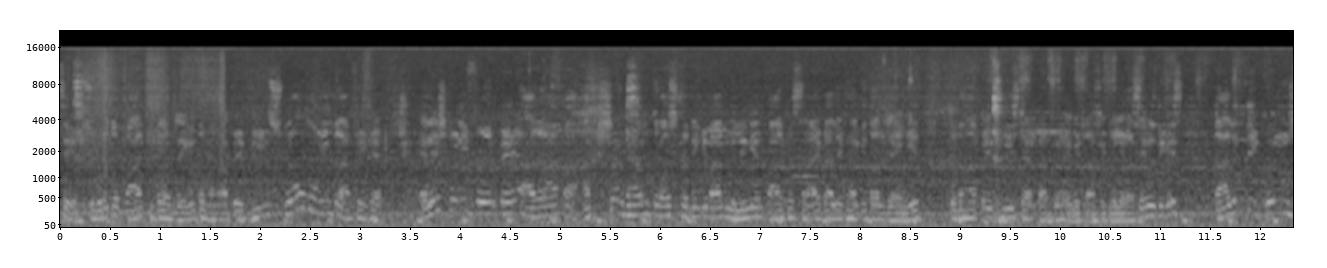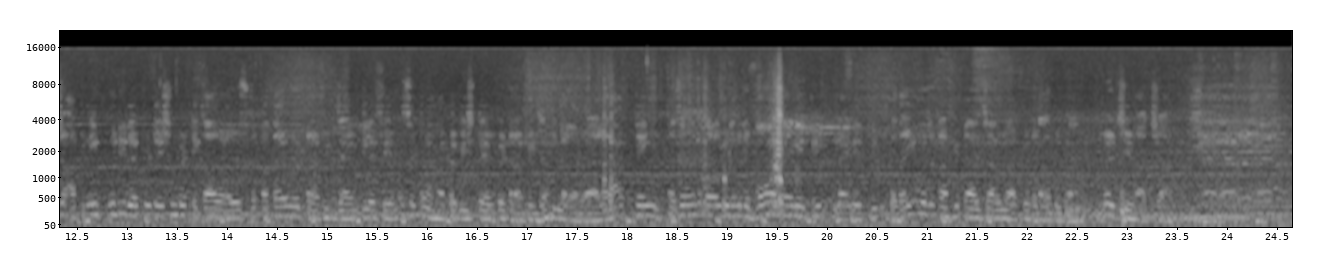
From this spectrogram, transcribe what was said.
से सुब्रतो पार्क की तरफ़ जाएँगे तो वहाँ पे भी स्लो मूविंग ट्रैफ़िक है। एन एच ट्वेंटी फोर पे अगर आप अक्षरधाम क्रॉस करने के बाद मिलीनियम पार्क में सराय काले खां की तरफ़ जाएँगे तो वहाँ पे भी इस टाइप आपको हैवी ट्रैफ़िक मिलेगा। सेम केस कालिंदी कुंज अपनी पूरी रेपुटेशन पर टिका हुआ है, उसको पता है वो ट्रैफ़िक जैम के लिए फ़ेमस है तो वहाँ पे भी इस टाइम पे ट्रैफ़िक जैम लगा हुआ है। अगर आप कहीं फंसे हुए तो मुझे वो nine eight three nine eight three बताइए, मुझे ट्रैफ़िक का हालचाल मैं आपको बता दूँगा। मिर्ची बादशाह।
